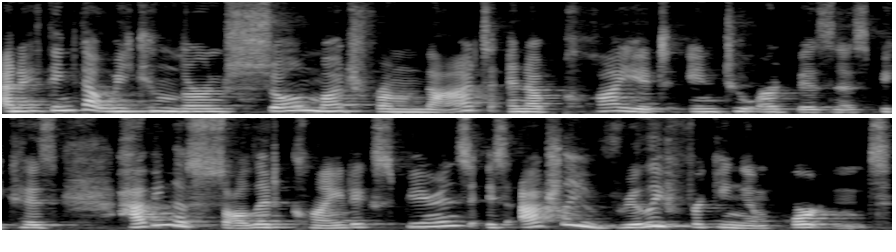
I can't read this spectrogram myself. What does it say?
And I think that we can learn so much from that and apply it into our business because having a solid client experience is actually really freaking important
